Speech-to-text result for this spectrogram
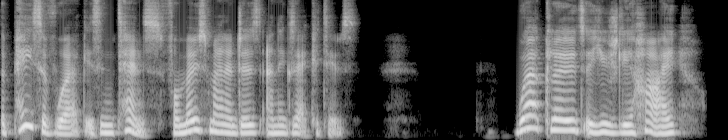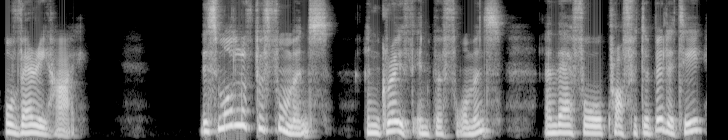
The pace of work is intense for most managers and executives. Workloads are usually high or very high. This model of performance and growth in performance, and therefore profitability,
